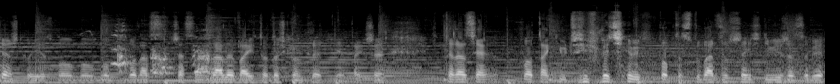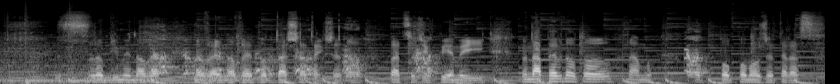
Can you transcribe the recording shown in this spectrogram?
Ciężko jest, bo, bo, bo, bo nas czasem zalewa i to dość konkretnie, także teraz jak po takim czymś będziemy po prostu bardzo szczęśliwi, że sobie zrobimy nowe, nowe, nowe poddasza. Także no, bardzo dziękujemy i no, na pewno to nam po, po, pomoże teraz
